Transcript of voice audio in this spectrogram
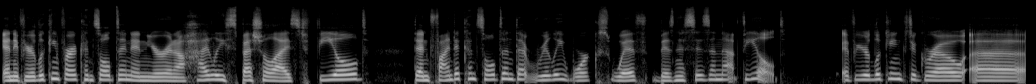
And if you're looking for a consultant and you're in a highly specialized field, then find a consultant that really works with businesses in that field. If you're looking to grow a,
